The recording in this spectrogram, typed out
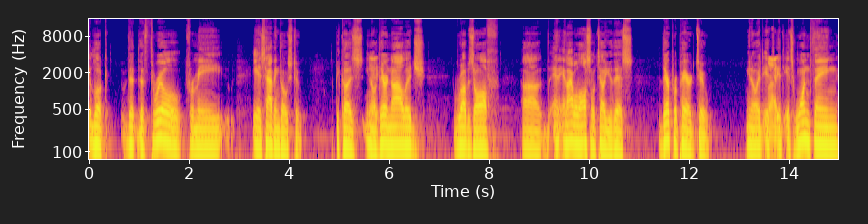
look, the the thrill for me is having those two, because you know Right. their knowledge rubs off, uh, and and I will also tell you this: they're prepared too. You know, it, it, Right. it it's one thing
